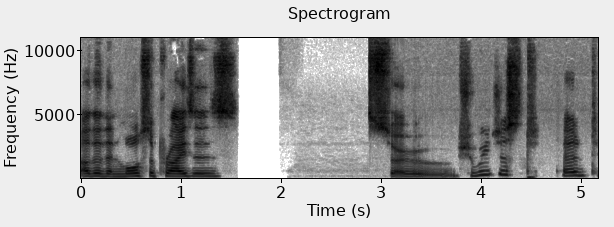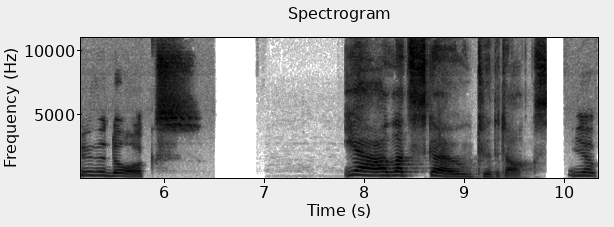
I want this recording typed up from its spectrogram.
other than more surprises. So, should we just head to the docks? Yeah, let's go to the docks. Yep.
